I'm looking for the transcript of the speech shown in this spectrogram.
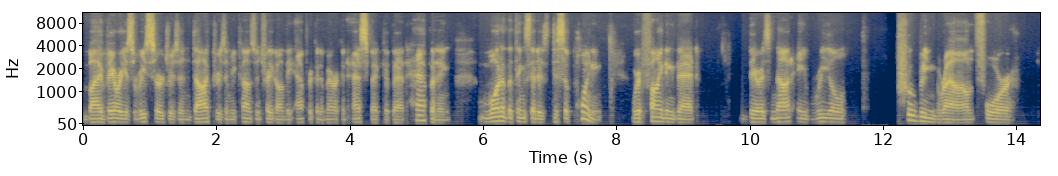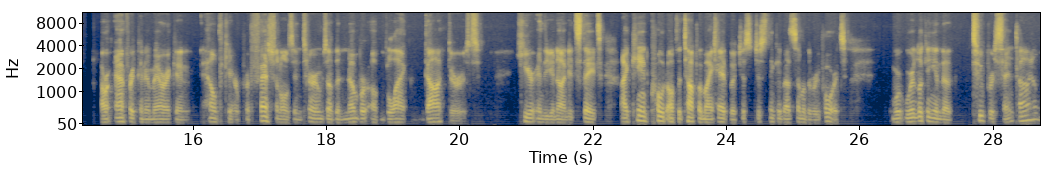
by various researchers and doctors, and we concentrate on the African American aspect of that happening. One of the things that is disappointing, we're finding that there is not a real proving ground for our African American healthcare professionals in terms of the number of Black doctors here in the United States. I can't quote off the top of my head, but just just thinking about some of the reports, we're, we're looking in the two percentile.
